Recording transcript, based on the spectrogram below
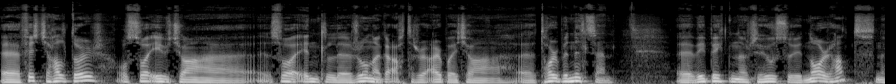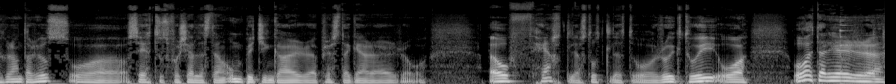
eh fiskehaltor og så i tja så inn til Ronagar aftur arbeid tja uh, Torben Nilsen. Eh vi bygde nørt hus i Norrhatt, nøkker andre hus og, og sett hos forskjellige steder, ombyggingar, prestagerar og og færdelig stuttlet og ruikt hui og og etter her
